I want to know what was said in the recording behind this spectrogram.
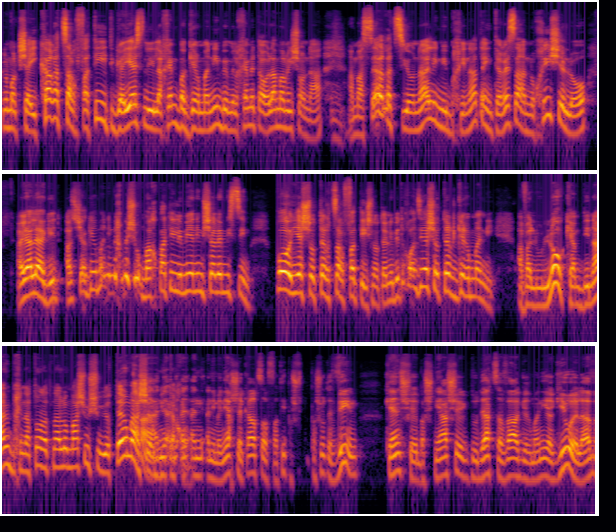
כלומר כשהעיקר הצרפתי התגייס להילחם בגרמנים במלחמת העולם הראשונה, mm. המעשה הרציונלי מבחינת האינטרס האנוכי שלו היה להגיד, אז שהגרמנים יכבשו, מה אכפת לי למי אני משלם מיסים? פה יש שוטר צרפתי שנותן לי ביטחון, זה יהיה שוטר גרמני. אבל הוא לא, כי המדינה מבחינתו נתנה לו משהו שהוא יותר מאשר אה, ביטחון. אני, אני, אני מניח שהעיקר הצרפתי פשוט, פשוט הבין, כן, שבשנייה שגדודי הצבא הגרמני יגיעו אליו,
